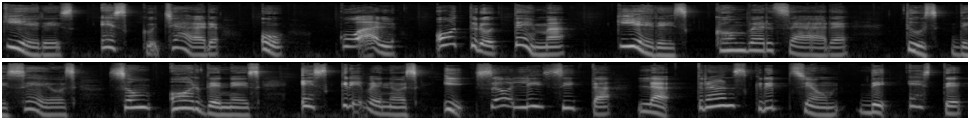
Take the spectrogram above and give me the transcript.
quieres escuchar o cuál otro tema quieres conversar. Tus deseos son órdenes. Escríbenos y solicita la transcripción de este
